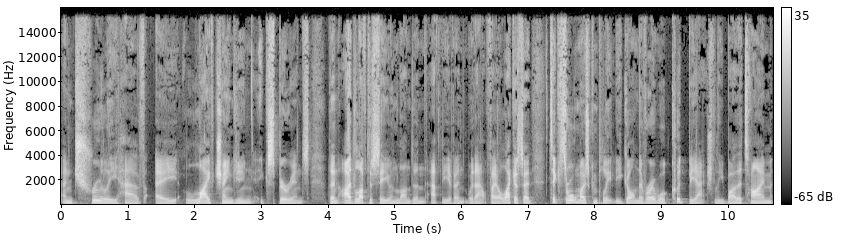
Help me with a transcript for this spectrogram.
and truly have a life changing experience, then I'd love to see you in London at the event without fail. Like I said, tickets are almost completely gone. They very well could be actually by the time time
